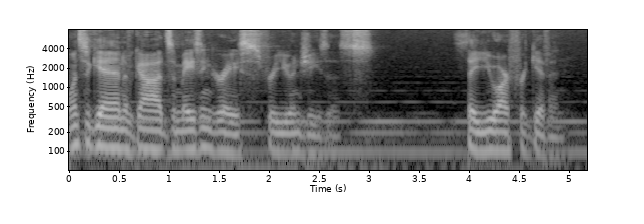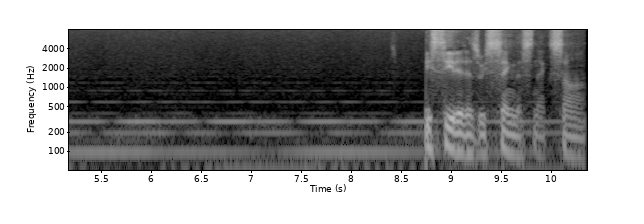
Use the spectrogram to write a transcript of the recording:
once again of God's amazing grace for you in Jesus. Say, You are forgiven. Be seated as we sing this next song.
